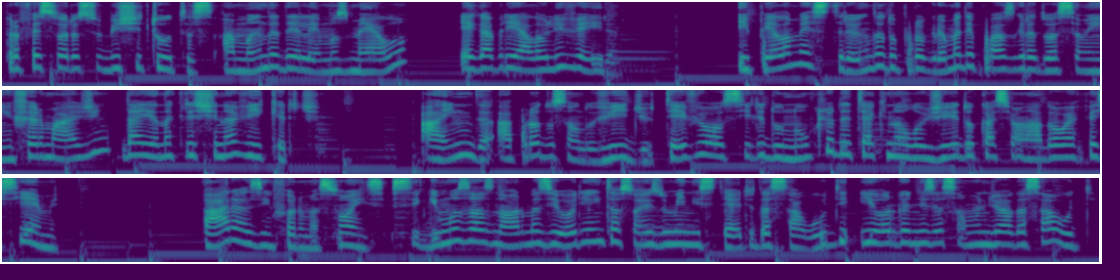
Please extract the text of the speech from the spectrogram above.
professoras substitutas Amanda de Lemos Melo e Gabriela Oliveira, e pela mestranda do Programa de Pós-Graduação em Enfermagem, Dayana Cristina Vickert. Ainda, a produção do vídeo teve o auxílio do Núcleo de Tecnologia Educacional da UFSM. Para as informações, seguimos as normas e orientações do Ministério da Saúde e Organização Mundial da Saúde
